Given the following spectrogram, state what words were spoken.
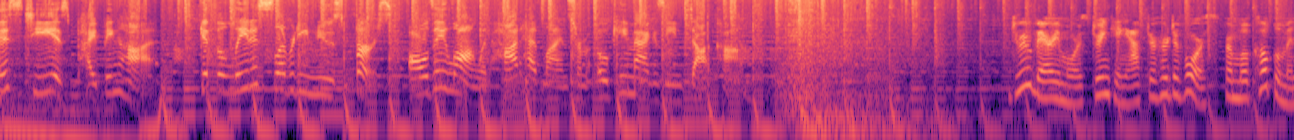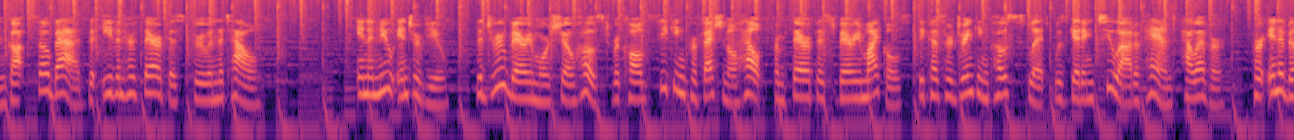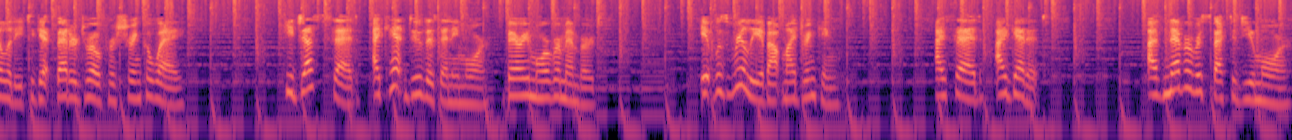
This tea is piping hot. Get the latest celebrity news first all day long with hot headlines from OKMagazine.com. Drew Barrymore's drinking after her divorce from Will Kopelman got so bad that even her therapist threw in the towel. In a new interview, the Drew Barrymore show host recalled seeking professional help from therapist Barry Michels because her drinking post-split was getting too out of hand. However, her inability to get better drove her shrink away. He just said, I can't do this anymore, Barrymore remembered. It was really about my drinking. I said, I get it. I've never respected you more.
